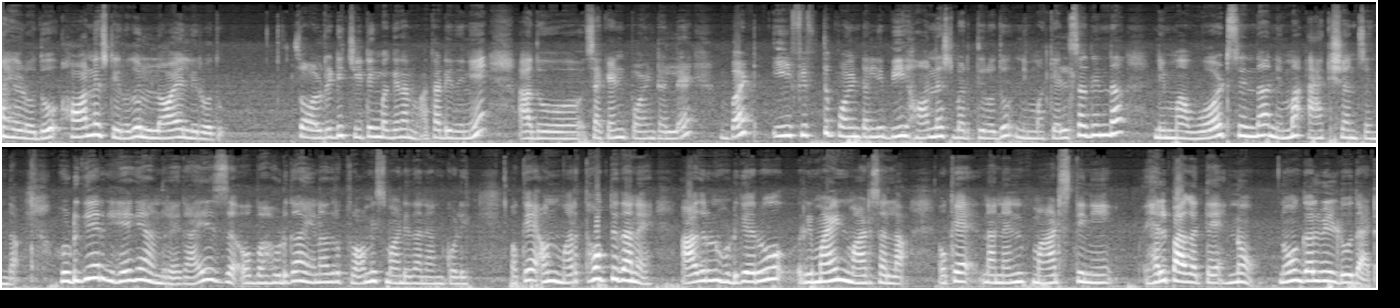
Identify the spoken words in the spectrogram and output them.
ಹೇಳೋದು ಹಾನೆಸ್ಟ್ ಇರೋದು ಲಾಯಲ್ ಇರೋದು. ಸೊ ಆಲ್ರೆಡಿ ಚೀಟಿಂಗ್ ಬಗ್ಗೆ ನಾನು ಮಾತಾಡಿದ್ದೀನಿ ಅದು ಸೆಕೆಂಡ್ ಪಾಯಿಂಟಲ್ಲೇ ಬಟ್ ಈ ಫಿಫ್ತ್ ಪಾಯಿಂಟಲ್ಲಿ ಬಿ ಹಾನೆಸ್ಟ್ ಬರ್ತಿರೋದು ನಿಮ್ಮ ಕೆಲಸದಿಂದ, ನಿಮ್ಮ ವರ್ಡ್ಸಿಂದ ನಿಮ್ಮ ಆ್ಯಕ್ಷನ್ಸಿಂದ ಹುಡುಗಿಯರಿಗೆ ಹೇಗೆ ಅಂದರೆ ಗೈಸ್ ಒಬ್ಬ ಹುಡುಗ ಏನಾದರೂ ಪ್ರಾಮಿಸ್ ಮಾಡಿದ್ದಾನೆ ಅಂದ್ಕೊಳ್ಳಿ ಓಕೆ ಅವ್ನು ಮರ್ತು ಹೋಗ್ತಿದ್ದಾನೆ ಆದ್ರೂ ಹುಡುಗಿಯರು ರಿಮೈಂಡ್ ಮಾಡಿಸಲ್ಲ. ಓಕೆ ನಾನು ನೆನ್ಪು ಮಾಡಿಸ್ತೀನಿ. ಹೆಲ್ಪ್ ಆಗುತ್ತೆ. No no girl will do that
